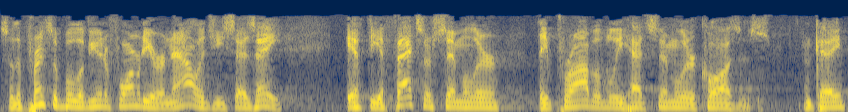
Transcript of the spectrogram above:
So the principle of uniformity or analogy says hey, if the effects are similar, they probably had similar causes. Okay?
